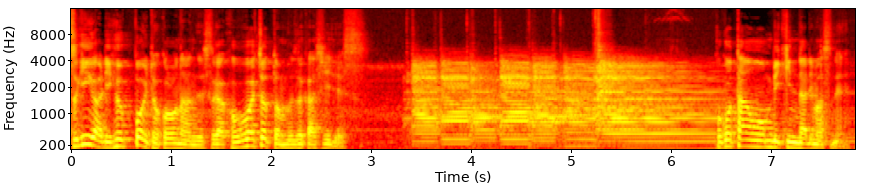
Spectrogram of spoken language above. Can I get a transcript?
次がリフっぽいところなんですがここがちょっと難しいです。ここ単音弾きになりますね。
